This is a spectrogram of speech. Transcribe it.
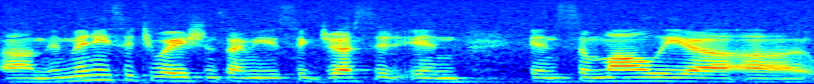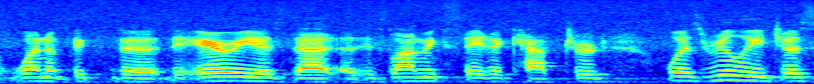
um, in many situations. I mean, you suggested in in Somalia, uh, one of the, the, the, areas that Islamic State had captured was really just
